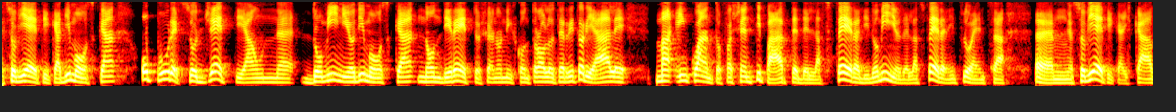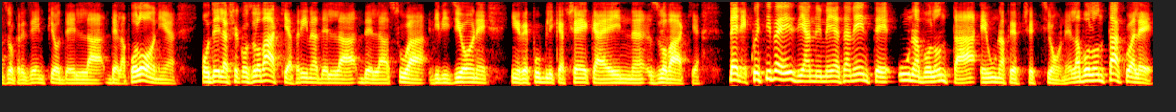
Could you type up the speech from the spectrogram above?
sovietica di Mosca oppure soggetti a un dominio di Mosca non diretto, cioè non il controllo territoriale, ma in quanto facenti parte della sfera di dominio, della sfera di influenza ehm, sovietica, il caso per esempio della, della Polonia o della Cecoslovacchia prima della, della, sua divisione in Repubblica Ceca e in Slovacchia. Bene, questi paesi hanno immediatamente una volontà e una percezione. La volontà qual è?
